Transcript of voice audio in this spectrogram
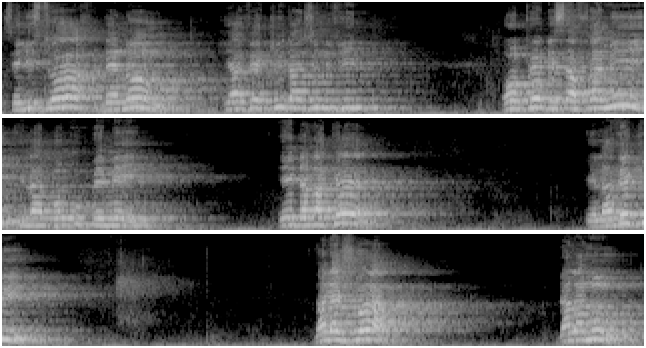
C'est l'histoire d'un homme qui a vécu dans une ville auprès de sa famille qu'il a beaucoup aimée et dans laquelle elle a vécu dans la joie, dans l'amour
